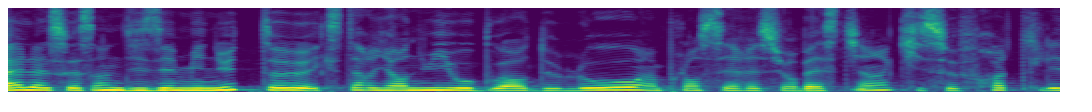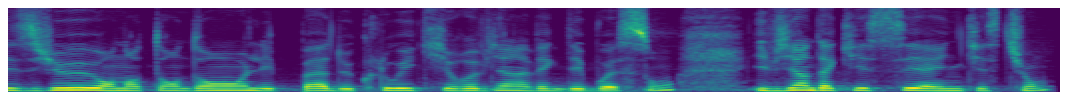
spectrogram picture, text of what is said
À la 70e minute, euh, extérieur nuit au bord de l'eau, un plan serré sur Bastien qui se frotte les yeux en entendant les pas de Chloé qui revient avec des boissons. Il vient d'acquiescer à une question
